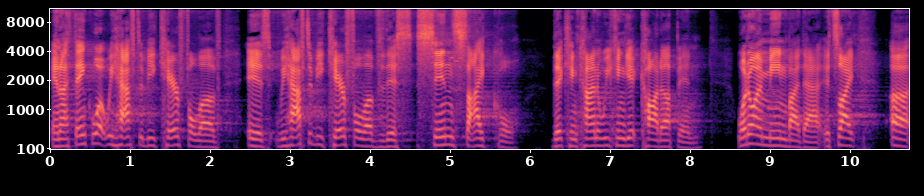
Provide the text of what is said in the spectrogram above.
And I think what we have to be careful of is we have to be careful of this sin cycle that can kind of we can get caught up in. What do I mean by that? It's like, uh,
